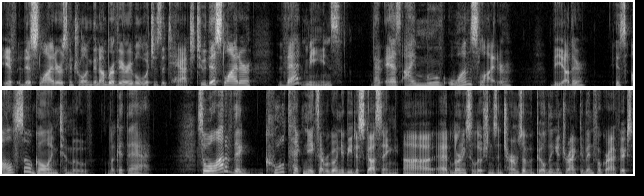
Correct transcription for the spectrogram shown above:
if this slider is controlling the number variable which is attached to this slider, that means that as I move one slider, the other is also going to move. Look at that. So a lot of the cool techniques that we're going to be discussing uh, at Learning Solutions in terms of building interactive infographics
